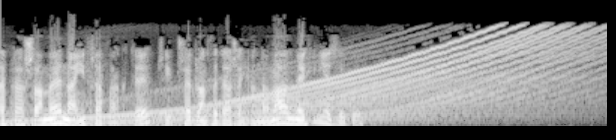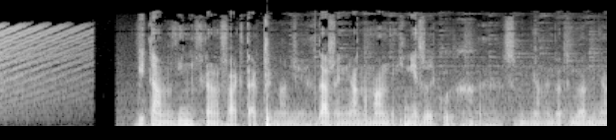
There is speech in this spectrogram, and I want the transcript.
Zapraszamy na Infrafakty, czyli przegląd wydarzeń anormalnych i niezwykłych. Witam w Infrafaktach, przeglądzie wydarzeń anormalnych i niezwykłych e, z minionego tygodnia.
